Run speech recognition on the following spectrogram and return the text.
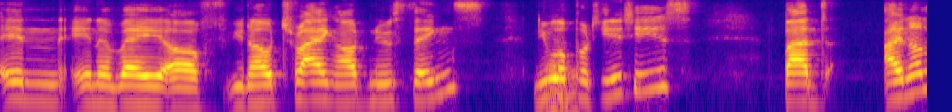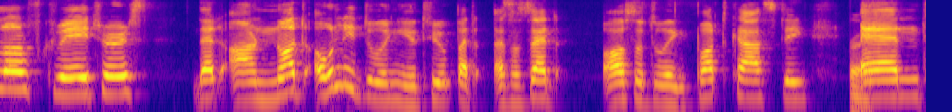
in in a way of you know trying out new things, new Yeah. opportunities. But I know a lot of creators that are not only doing YouTube, but as I said, also doing podcasting Right. and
